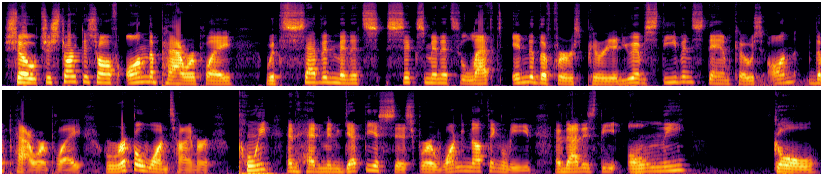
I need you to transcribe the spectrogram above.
So to start this off on the power play, with seven minutes, six minutes left into the first period, you have Steven Stamkos on the power play, rip a one timer, Point and Hedman get the assist for a one to nothing lead, and that is the only goal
